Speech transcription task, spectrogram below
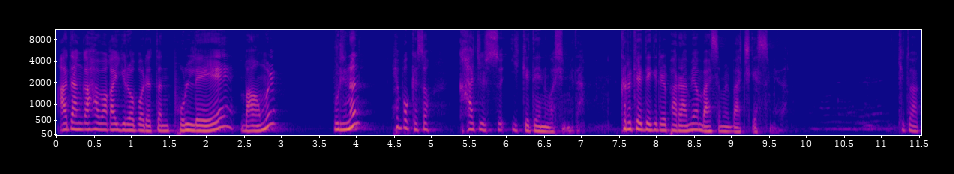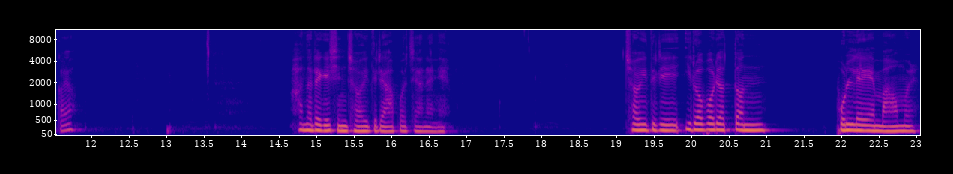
아담과 하와가 잃어버렸던 본래의 마음을 우리는 회복해서 가질 수 있게 되는 것입니다. 그렇게 되기를 바라며 말씀을 마치겠습니다. 기도할까요? 하늘에 계신 저희들의 아버지 하나님, 저희들이 잃어버렸던 본래의 마음을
